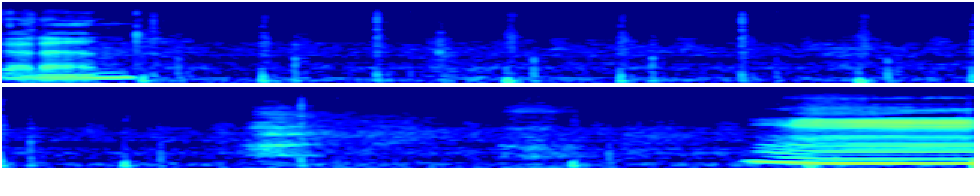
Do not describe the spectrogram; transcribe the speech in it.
Dead end. Hmm.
